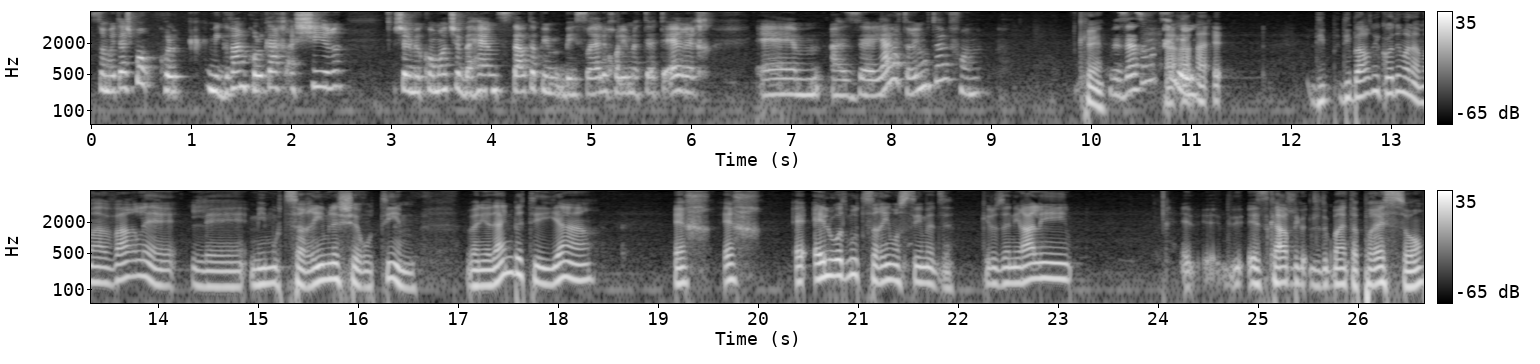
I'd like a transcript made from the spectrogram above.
זאת אומרת יש פה כל, מגוון כל כך עשיר של מקומות שבהם סטארט-אפים בישראל יכולים לתת ערך, אמ, אז אה, יאללה, תרימו טלפון. כן. וזה זה מתחיל. אה, אה, דיברת מקודם על המעבר ממוצרים לשירותים, ואני עדיין בתהייה איך, איך, אילו עוד מוצרים עושים את זה. כאילו, זה נראה לי, הזכרת לדוגמה את הפרסו,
